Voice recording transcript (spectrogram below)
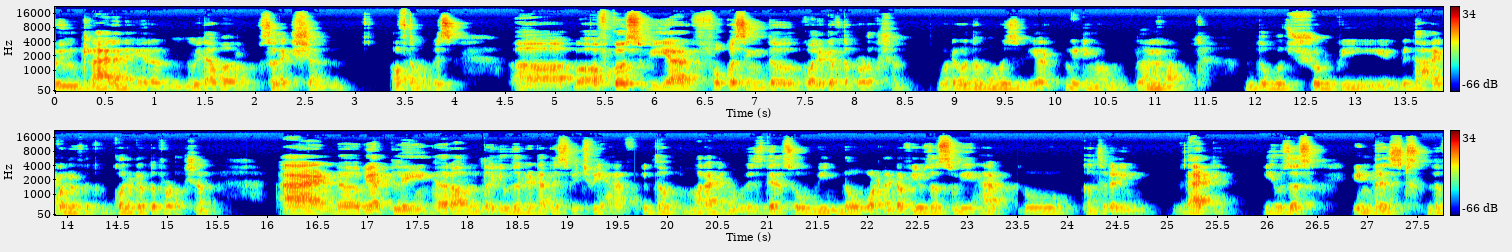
doing trial and error Mhm. with our selection of the movies uh, of course we are focusing the quality of the production whatever the movies we are getting on platform those should be with the high quality of the, quality of the production and uh, we are playing around the user database which we have if the marathi movie is there so we know what kind of users we have so considering that users interest the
